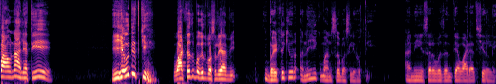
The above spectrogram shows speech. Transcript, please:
पाहुणा आल्या ती येऊ देत की. वाटच बघत बसलोय आम्ही. बैठकीवर अनेक माणसं बसली होती आणि सर्वजण त्या वाड्यात शिरले.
